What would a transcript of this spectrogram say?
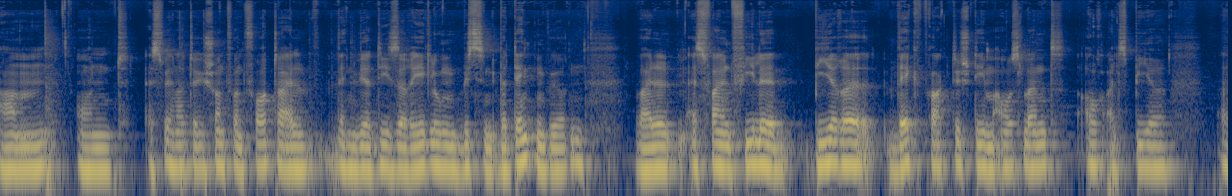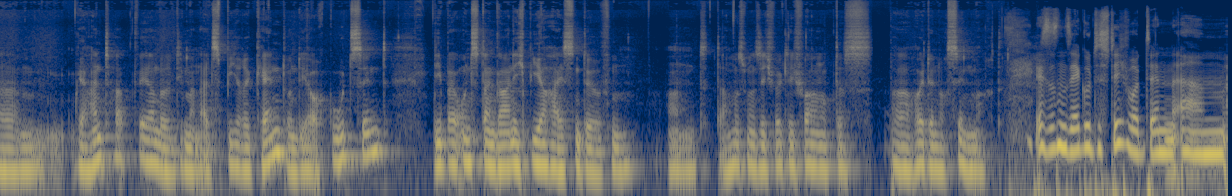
Ähm, und es wäre natürlich schon von Vorteil, wenn wir diese Regelung ein bisschen überdenken würden, weil es fallen viele Biere weg praktisch, die im Ausland auch als Bier äh, ähm, gehandhabt werden oder die man als Biere kennt und die auch gut sind, die bei uns dann gar nicht Bier heißen dürfen. Und da muss man sich wirklich fragen, ob das äh, heute noch Sinn macht. Es ist ein sehr gutes Stichwort, denn ähm,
